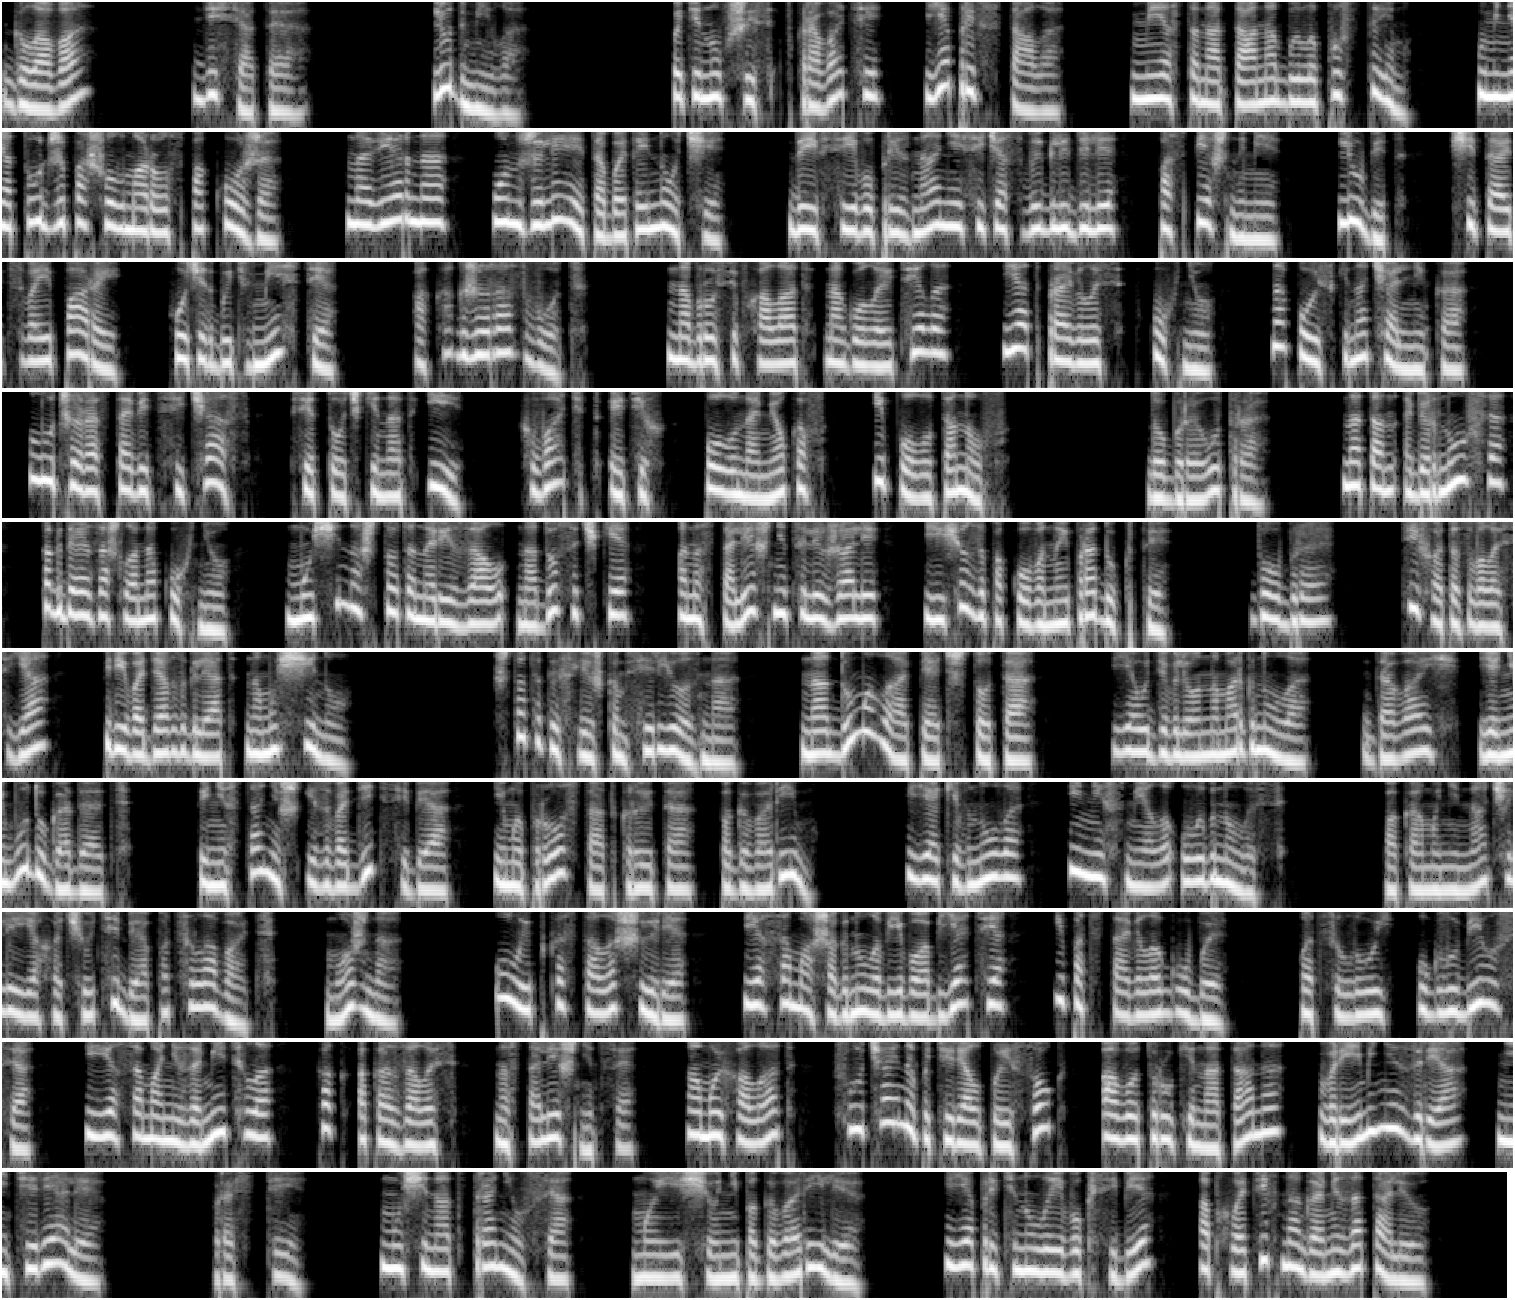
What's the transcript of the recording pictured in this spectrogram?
Глава десятая. Людмила. Потянувшись в кровати, я привстала. Место Натана было пустым. У меня тут же пошел мороз по коже. Наверное, он жалеет об этой ночи. Да и все его признания сейчас выглядели поспешными. Любит, считает своей парой, хочет быть вместе. А как же развод? Набросив халат на голое тело, я отправилась в кухню на поиски начальника. Лучше расставить сейчас все точки над «и». Хватит этих полунамеков и полутонов. «Доброе утро». Натан обернулся, когда я зашла на кухню. Мужчина что-то нарезал на досочке, а на столешнице лежали еще запакованные продукты. «Доброе», — тихо отозвалась я, переводя взгляд на мужчину. «Что-то ты слишком серьезно. Надумала опять что-то?» Я удивленно моргнула. «Давай, я не буду гадать. Ты не станешь изводить себя, и мы просто открыто поговорим». Я кивнула и не смело улыбнулась. «Пока мы не начали, я хочу тебя поцеловать. Можно?» Улыбка стала шире. Я сама шагнула в его объятия и подставила губы. Поцелуй углубился, и я сама не заметила, как оказалась на столешнице, а мой халат случайно потерял поясок, а вот руки Натана времени зря не теряли. «Прости». Мужчина отстранился. «Мы еще не поговорили». Я притянула его к себе, обхватив ногами за талию.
